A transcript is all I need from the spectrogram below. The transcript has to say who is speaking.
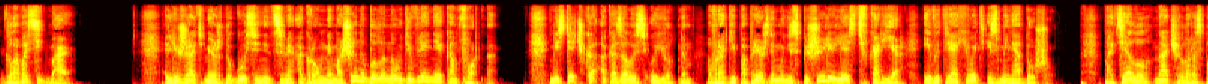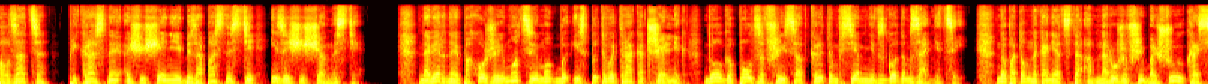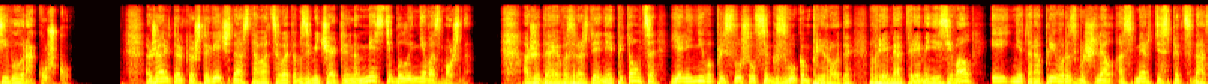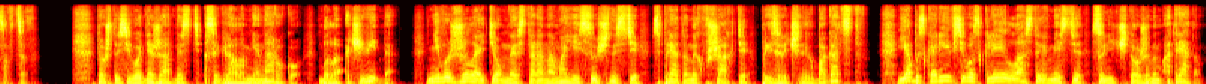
Speaker 1: Глава седьмая. Лежать между гусеницами огромной машины было на удивление комфортно. Местечко оказалось уютным, враги по-прежнему не спешили лезть в карьер и вытряхивать из меня душу. По телу начало расползаться прекрасное ощущение безопасности и защищенности. Наверное, похожие эмоции мог бы испытывать рак-отшельник, долго ползавший с открытым всем невзгодом задницей но потом наконец-то обнаруживший большую красивую ракушку. Жаль только, что вечно оставаться в этом замечательном месте было невозможно. Ожидая возрождения питомца, я лениво прислушался к звукам природы, время от времени зевал и неторопливо размышлял о смерти спецназовцев. То, что сегодня жадность сыграла мне на руку, было очевидно. Не возжелай темная сторона моей сущности, спрятанных в шахте призрачных богатств, я бы, скорее всего, склеил ласты вместе с уничтоженным отрядом.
